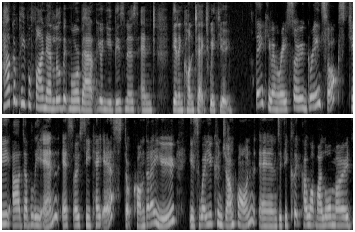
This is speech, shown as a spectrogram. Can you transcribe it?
How can people find out a little bit more about your new business and get in contact with you Thank you, Anne Marie. So Green Socks, G R W N S O C K S dot com dot au is where you can jump on. And if you click I want my lawn mowed,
